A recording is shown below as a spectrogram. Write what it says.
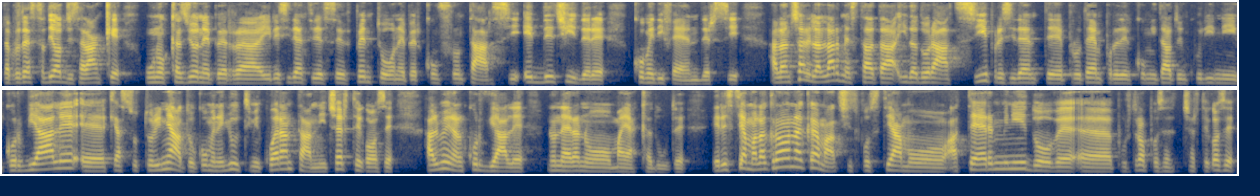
La protesta di oggi sarà anche un'occasione per uh, i residenti del Serpentone per confrontarsi e decidere come difendersi. A lanciare l'allarme è stata Ida Dorazzi, presidente pro tempore del Comitato Inquilini Corviale, eh, che ha sottolineato come negli ultimi 40 anni certe cose, almeno al Corviale, non erano mai accadute. E restiamo alla cronaca, ma ci spostiamo a Termini, dove eh, purtroppo certe cose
